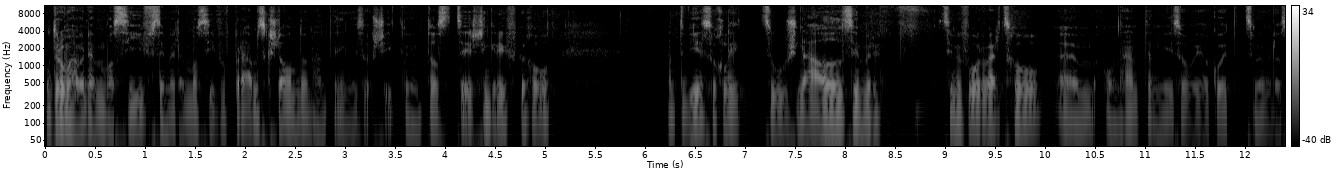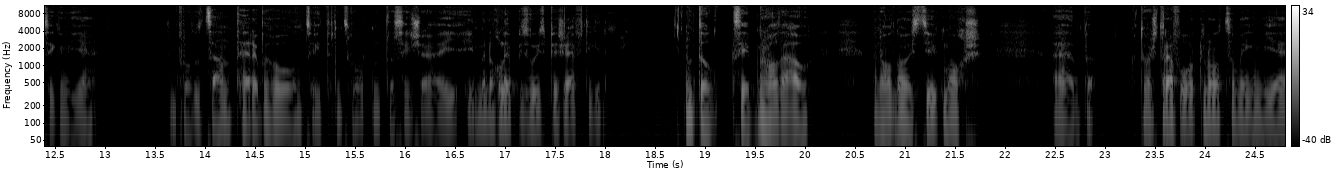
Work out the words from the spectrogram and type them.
und darum haben wir dann massiv, sind wir dann massiv auf Bremse gestanden und haben dann irgendwie so shit, wir müssen das zuerst in den Griff bekommen und wie so ein bisschen zu schnell sind wir, sind wir vorwärts gekommen ähm, und haben dann wie so, ja gut, jetzt müssen wir das irgendwie mit dem Produzenten herbekommen und so weiter und so fort. Und das ist äh, immer noch etwas, was uns beschäftigt. Und da sieht man halt auch, wenn du halt neues Zeug machst, äh, du hast dir auch vorgenommen, um irgendwie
